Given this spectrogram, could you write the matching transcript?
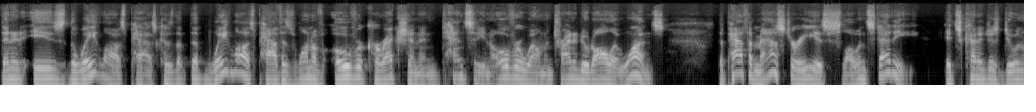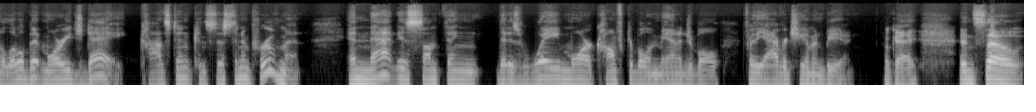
than it is the weight loss path because the, the weight loss path is one of overcorrection, intensity, and overwhelm and trying to do it all at once. The path of mastery is slow and steady. It's kind of just doing a little bit more each day, constant, consistent improvement. And that is something that is way more comfortable and manageable for the average human being. Okay. And so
